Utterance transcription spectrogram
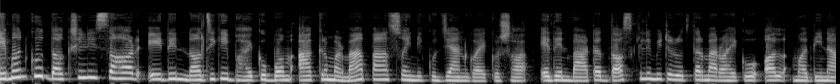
यमनको दक्षिणी सहर एदेन नजिकै भएको बम आक्रमणमा पाँच सैनिकको ज्यान गएको छ। एदेनबाट दस किलोमिटर उत्तरमा रहेको अल मदिना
